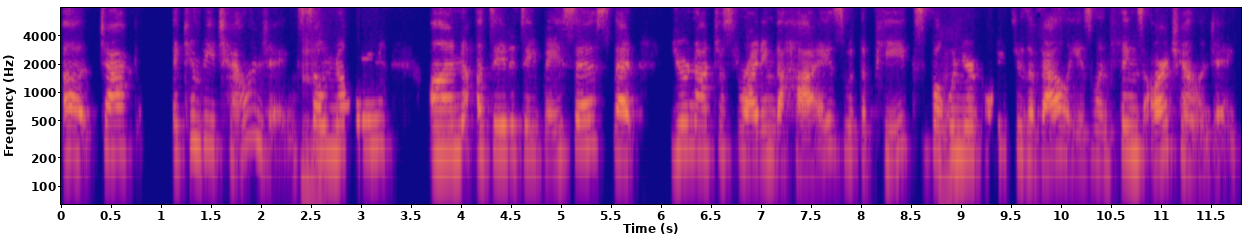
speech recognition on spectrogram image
uh, Jack, it can be challenging. Mm. So knowing on a day-to-day basis that you're not just riding the highs with the peaks, but when you're going through the valleys, when things are challenging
